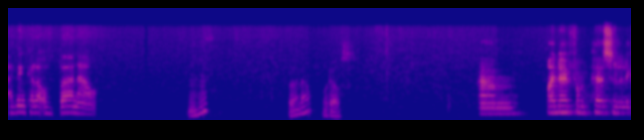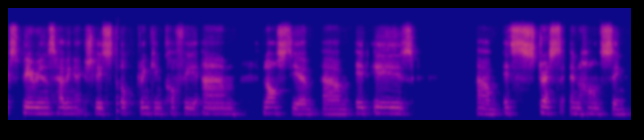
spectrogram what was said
I think a lot of burnout. Mm-hmm. Burnout. What else? Um, I know from personal experience, having actually stopped drinking coffee um, last year, um, it is um, it's stress enhancing.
